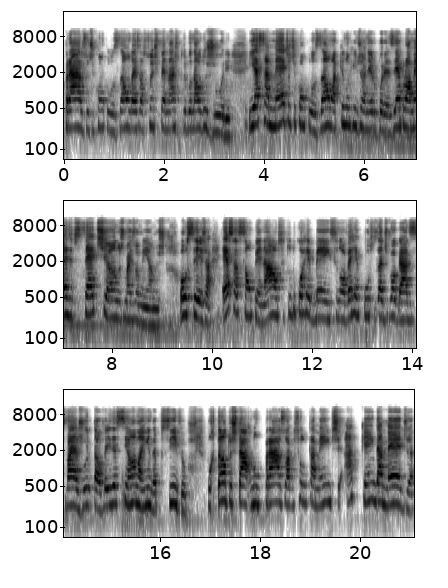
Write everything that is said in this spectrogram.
prazo de conclusão das ações penais do Tribunal do Júri. E essa média de conclusão, aqui no Rio de Janeiro, por exemplo, é uma média de sete anos, mais ou menos. Ou seja, essa ação penal, se tudo correr bem, se não houver recursos advogados, vai a júri, talvez esse ano ainda é possível. Portanto, está num prazo absolutamente aquém da média.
